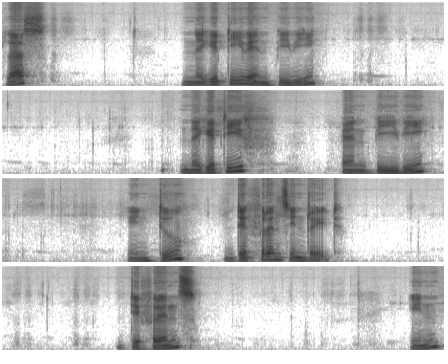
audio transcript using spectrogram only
plus negative NPV negative NPV into difference in rate. Difference in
